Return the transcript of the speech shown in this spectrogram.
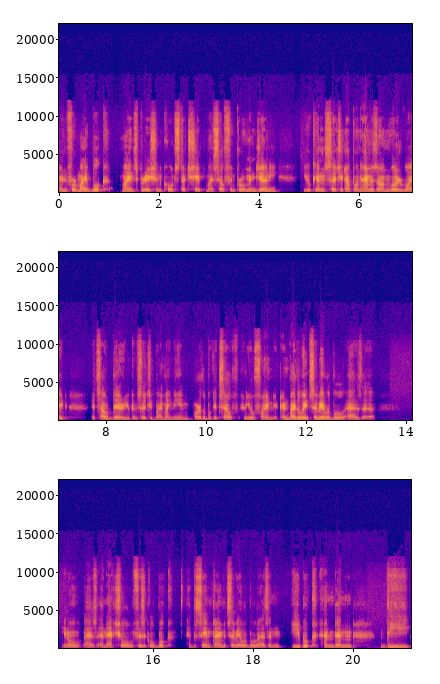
And for my book, My Inspiration Quotes That Shaped My Self Improvement Journey, you can search it up on Amazon worldwide. It's out there. You can search it by my name or the book itself, and you'll find it. And by the way, it's available as a, you know, as an actual physical book. At the same time, it's available as an ebook, and then the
